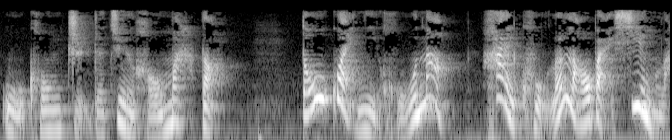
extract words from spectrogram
悟空指着郡侯骂道：“都怪你胡闹，害苦了老百姓了！”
